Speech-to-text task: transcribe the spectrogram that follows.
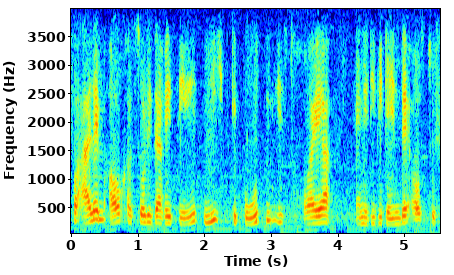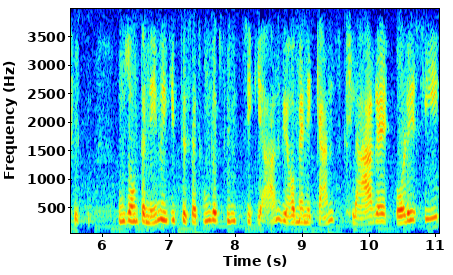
vor allem auch aus Solidarität nicht geboten ist, heuer eine Dividende auszuschütten. Unser Unternehmen gibt es seit 150 Jahren. Wir haben eine ganz klare Policy,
